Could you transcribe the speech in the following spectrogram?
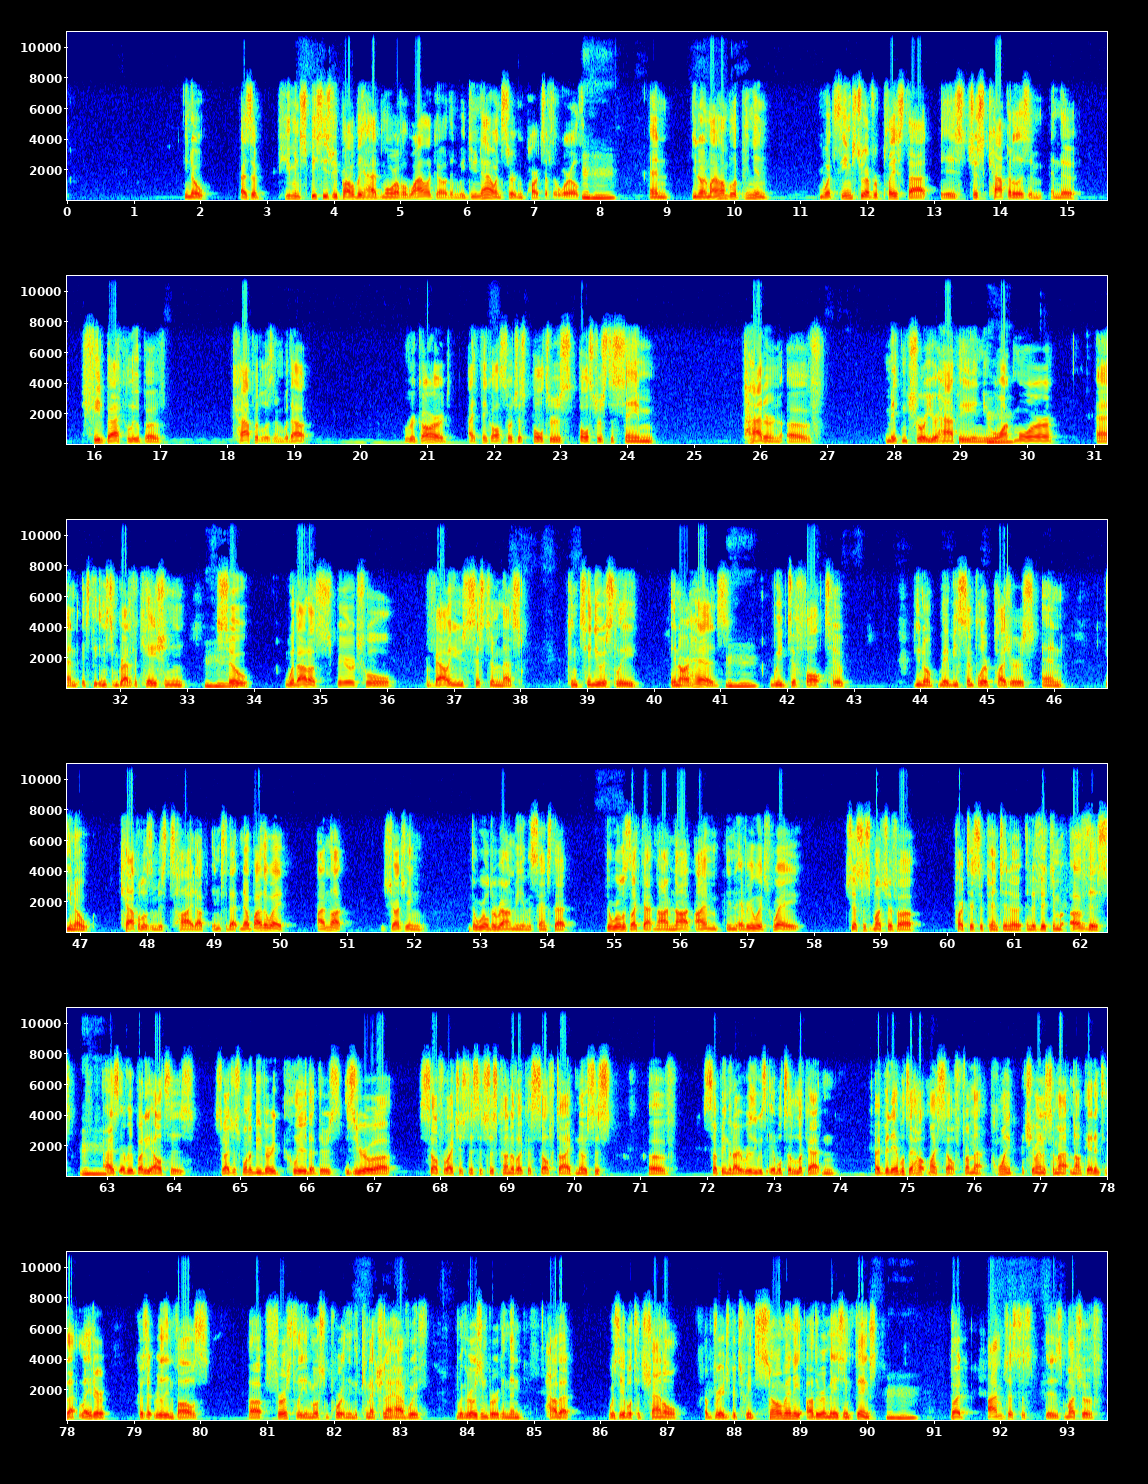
you know, as a human species, we probably had more of a while ago than we do now in certain parts of the world. Mm-hmm. And, you know, in my humble opinion, what seems to have replaced that is just capitalism and the feedback loop of capitalism without regard, I think also just bolsters bolsters the same pattern of making sure you're happy and you mm-hmm. want more and it's the instant gratification mm-hmm. so without a spiritual value system that's continuously in our heads mm-hmm. we default to you know maybe simpler pleasures and you know capitalism is tied up into that now by the way i'm not judging the world around me in the sense that the world is like that and I'm not. I'm in every which way just as much of a participant and a, and a victim of this mm-hmm. as everybody else is. So I just want to be very clear that there's zero uh, self righteousness. It's just kind of like a self diagnosis of something that I really was able to look at. And I've been able to help myself from that point a tremendous amount. And I'll get into that later because it really involves, uh, firstly and most importantly, the connection I have with, with Rosenberg and then how that was able to channel a bridge between so many other amazing things. Mm-hmm. But I'm just as, as much of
